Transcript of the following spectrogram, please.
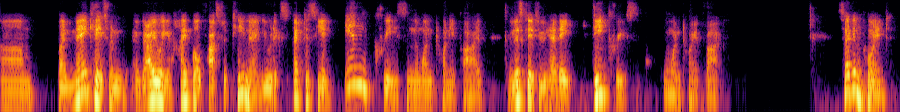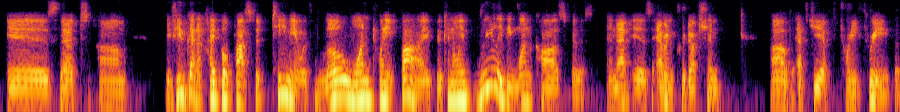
um, but in any case, when evaluating hypophosphatemia, you would expect to see an increase in the 125. In this case, you had a decrease in 125. Second point is that um, if you've got a hypophosphatemia with low 125, there can only really be one cause for this, and that is aberrant production of FGF23, the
